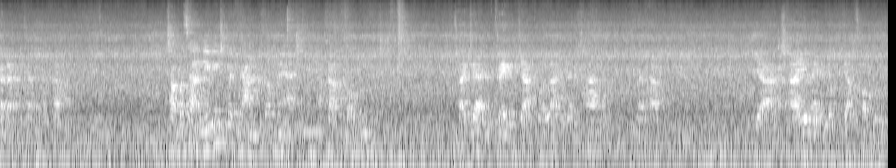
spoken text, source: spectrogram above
ขนาดกันนะครับสองภาษานี้นี่จะเป็นการเพิ่มแมสใช่ไหมครับครับผมใช้แรงเกร็งจากหัวไหล่ด้านข้างนะครับ อย่าใช้แรงยกจากข้อมือ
